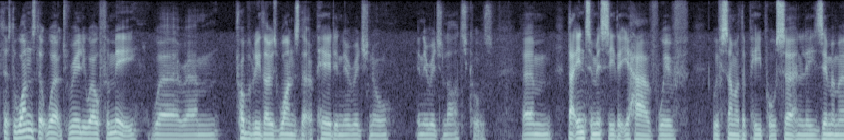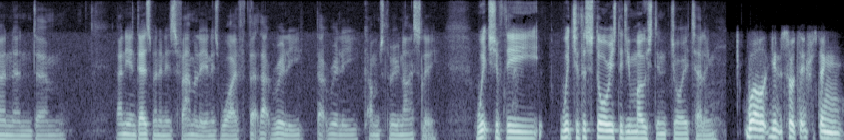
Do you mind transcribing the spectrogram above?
the, the ones that worked really well for me were um, probably those ones that appeared in the original in the original articles. Um, that intimacy that you have with with some of the people, certainly Zimmerman and um, and Ian Desmond and his family and his wife. That that really that really comes through nicely. Which of the which of the stories did you most enjoy telling? Well, you know, so it's interesting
